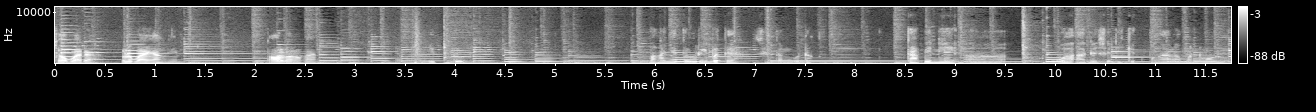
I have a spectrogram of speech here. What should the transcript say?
Coba dah lu bayangin. Tolol kan? Ya gitu. Makanya tuh ribet ya setan budek tapi nih uh, gua ada sedikit pengalaman horor.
